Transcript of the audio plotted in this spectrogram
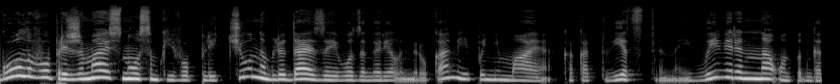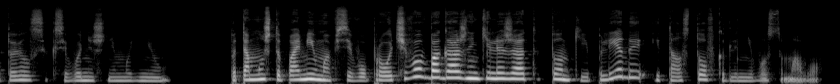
голову, прижимаюсь носом к его плечу, наблюдая за его загорелыми руками и понимая, как ответственно и выверенно он подготовился к сегодняшнему дню. Потому что помимо всего прочего в багажнике лежат тонкие пледы и толстовка для него самого.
